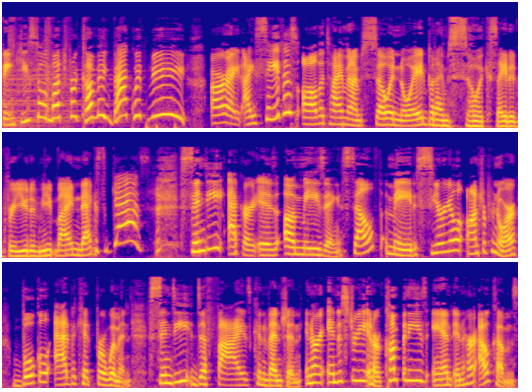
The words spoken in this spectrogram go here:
Thank you so much for coming back with me. All right, I say this all the time and I'm so annoyed, but I'm so excited for you to meet my next guest. Cindy Eckert is amazing. Self made serial entrepreneur, vocal advocate for women. Cindy defies convention in her industry, in her companies, and in her outcomes.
